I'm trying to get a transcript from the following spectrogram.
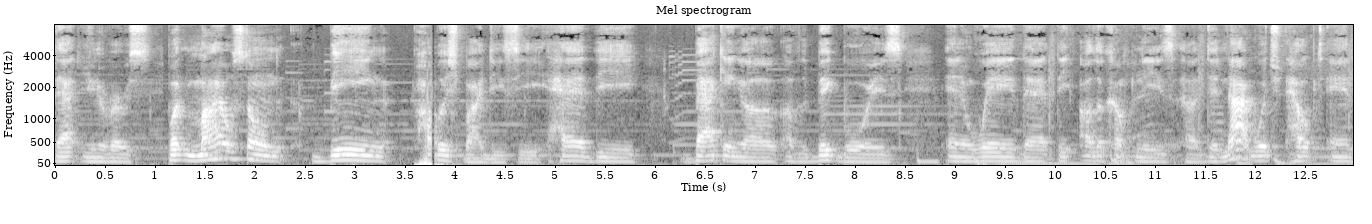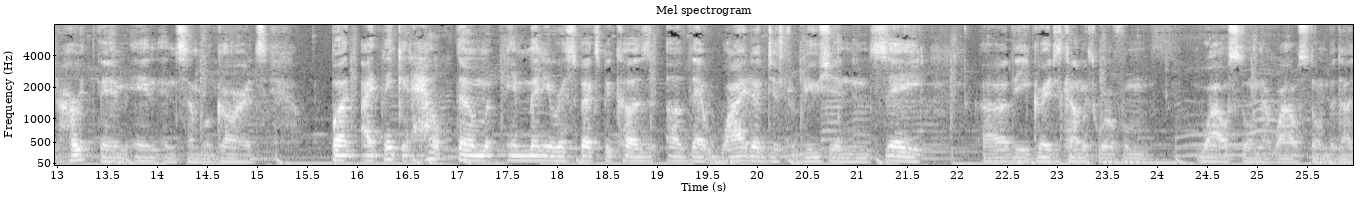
that universe. But Milestone being published by DC had the backing of, of the big boys in a way that the other companies uh, did not, which helped and hurt them in, in some regards. But I think it helped them in many respects because of that wider distribution and say uh, the greatest comics world from Wildstorm, not Wildstorm, but uh,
